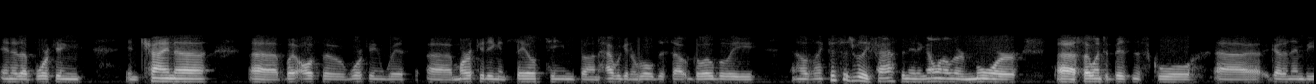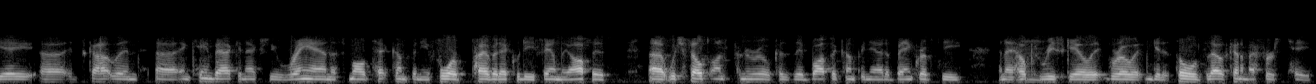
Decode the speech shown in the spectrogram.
Ended up working in China, uh, but also working with uh, marketing and sales teams on how we're going to roll this out globally. And I was like, this is really fascinating. I want to learn more. Uh, so I went to business school, uh, got an MBA uh, in Scotland, uh, and came back and actually ran a small tech company for private equity family office, uh, which felt entrepreneurial because they bought the company out of bankruptcy, and I helped mm-hmm. rescale it, grow it, and get it sold. So that was kind of my first taste.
